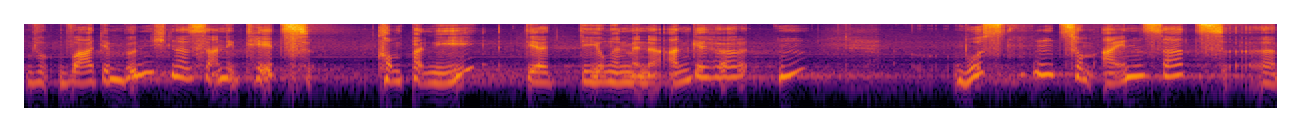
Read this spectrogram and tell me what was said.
war die Münchner Sanitätskompanie, der die jungen Männer angehörten, mussten zum Einsatz äh,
